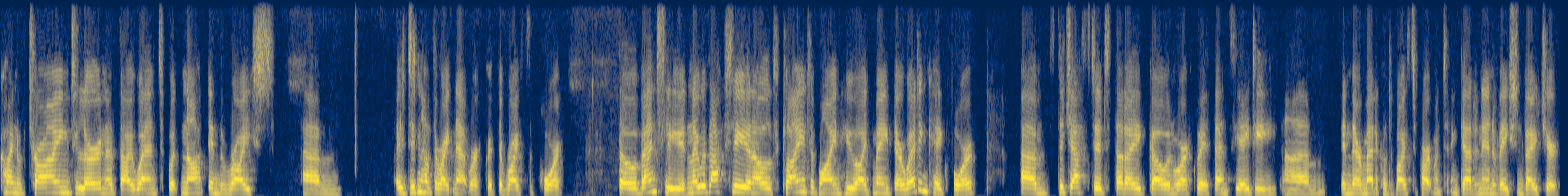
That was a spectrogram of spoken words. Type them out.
kind of trying to learn as I went, but not in the right, um, I didn't have the right network or the right support. So eventually, and it was actually an old client of mine who I'd made their wedding cake for, um, suggested that I go and work with NCAD um, in their medical device department and get an innovation voucher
